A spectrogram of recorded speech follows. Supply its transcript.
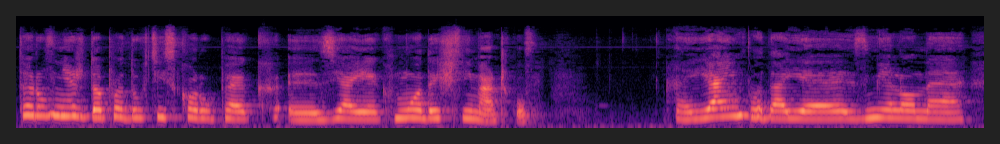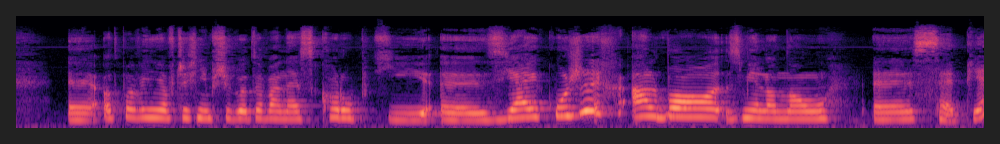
to również do produkcji skorupek y, z jajek młodych ślimaczków. Ja im podaję zmielone, y, odpowiednio wcześniej przygotowane skorupki y, z jaj kurzych albo zmieloną y, sepię,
